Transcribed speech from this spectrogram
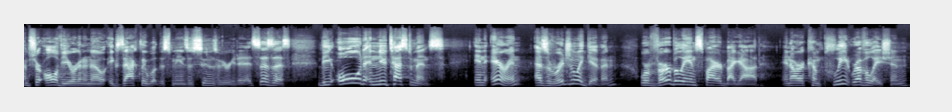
I'm sure all of you are going to know exactly what this means as soon as we read it. It says this The Old and New Testaments, inerrant as originally given, were verbally inspired by God and are a complete revelation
